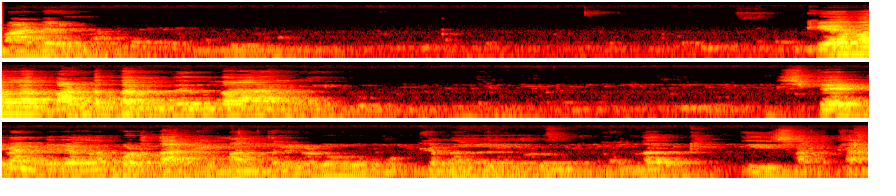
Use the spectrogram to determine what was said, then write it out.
ಮಾಡಿಲ್ಲ. ಕೇವಲ ಬಂಡತನದಿಂದ ಸ್ಟೇಟ್ಮೆಂಟ್ಗಳನ್ನ ಕೊಡ್ತಾರೆ ಈ ಮಂತ್ರಿಗಳು, ಮುಖ್ಯಮಂತ್ರಿಗಳು, ಎಲ್ಲರೂ ಈ ಸರ್ಕಾರ.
